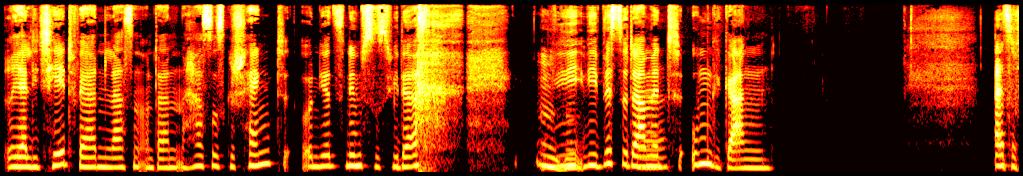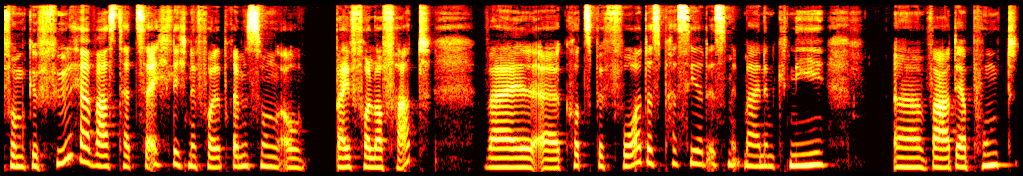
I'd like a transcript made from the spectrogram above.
Realität werden lassen und dann hast du es geschenkt und jetzt nimmst du es wieder. Mhm. Wie, wie bist du damit ja. umgegangen? Also vom Gefühl her war es tatsächlich eine Vollbremsung bei voller Fahrt, weil äh, kurz bevor das passiert ist mit meinem Knie, äh, war der Punkt,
